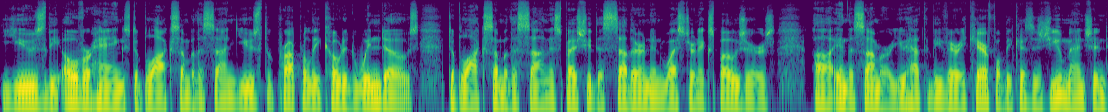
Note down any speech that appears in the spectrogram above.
Use the overhangs to block some of the sun. Use the properly coated windows to block some of the sun, especially the southern and western exposures uh, in the summer. You have to be very careful because, as you mentioned,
